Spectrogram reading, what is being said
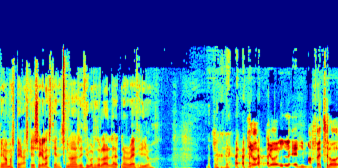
Venga, más pegas, que yo sé que las tienes. Si no las decís vosotros, las, las voy a decir yo. yo, yo el, el, mazo este lo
